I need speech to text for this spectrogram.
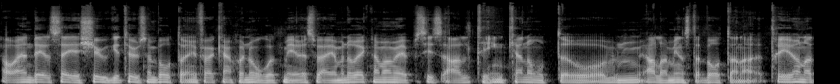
ja, en del säger 20 000 båtar ungefär, kanske något mer i Sverige, men då räknar man med precis allting, kanoter och mm, allra minsta båtarna. 300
